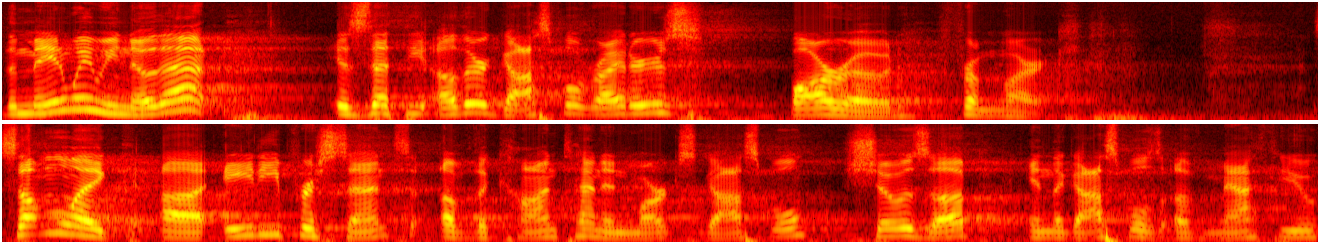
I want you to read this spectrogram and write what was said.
The main way we know that is that the other gospel writers borrowed from Mark. Something like uh, 80% of the content in Mark's gospel shows up in the gospels of Matthew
